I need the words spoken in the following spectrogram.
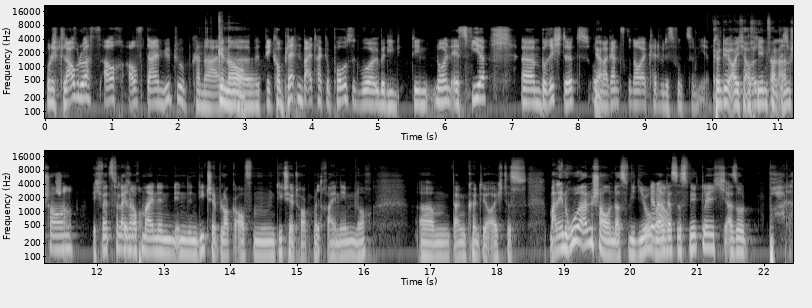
Und ich glaube, du hast es auch auf deinem YouTube-Kanal genau. äh, den kompletten Beitrag gepostet, wo er über die, den neuen S4 ähm, berichtet und ja. mal ganz genau erklärt, wie das funktioniert. Könnt ihr euch auf jeden Fall anschauen. anschauen. Ich werde es vielleicht genau. auch mal in den, in den DJ-Blog auf dem DJ-Talk mit ja. reinnehmen noch. Ähm, dann könnt ihr euch das mal in Ruhe anschauen, das Video, genau. weil das ist wirklich, also, boah, da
